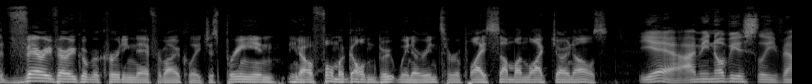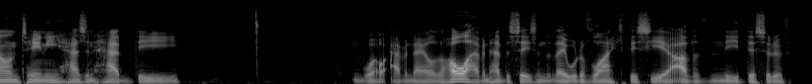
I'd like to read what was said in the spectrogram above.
very, very good recruiting there from Oakleigh. Just bringing in, you know, a former Golden Boot winner in to replace someone like Joe Knowles. Yeah, I mean, obviously Valentini hasn't had the well, Avondale as a whole haven't had the season that they would have liked this year, other than the the sort of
